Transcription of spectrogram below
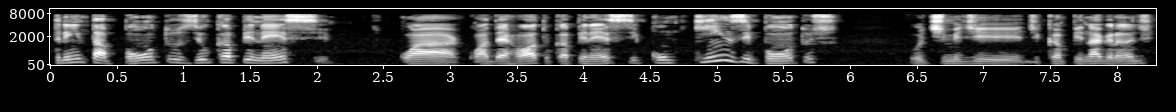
30 pontos. E o Campinense, com a, com a derrota, o Campinense com 15 pontos. O time de, de Campina Grande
